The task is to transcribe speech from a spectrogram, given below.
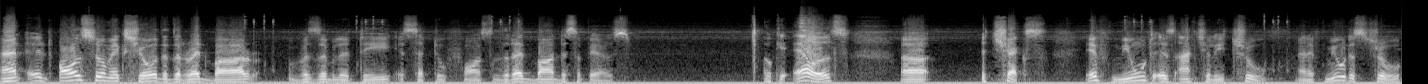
and it also makes sure that the red bar visibility is set to false. So the red bar disappears. Okay else uh, it checks if mute is actually true and if mute is true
